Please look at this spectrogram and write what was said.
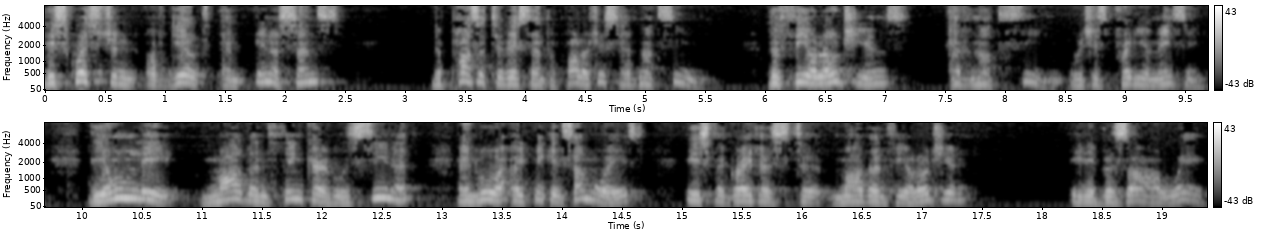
This question of guilt and innocence the positivist anthropologists have not seen. The theologians have not seen, which is pretty amazing. The only modern thinker who's seen it, and who I think in some ways is the greatest uh, modern theologian in a bizarre way,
